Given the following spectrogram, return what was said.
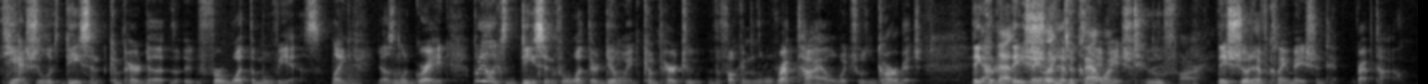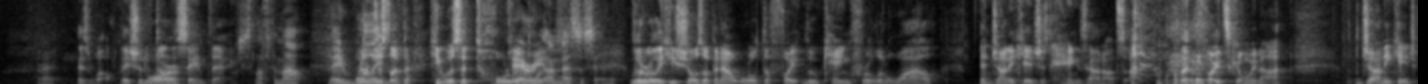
he actually looks decent compared to for what the movie is. Like, Mm-hmm. he doesn't look great, but he looks decent for what they're doing compared to the fucking little reptile, which was garbage. They Yeah, could. that- They, they, should like, have took that one claymation. too far. They should have claymation reptile Right. as well. They should have done Or the same thing. Just left him out. They Or really just left. He was a totally very pointless- unnecessary. Literally, he shows up in Outworld to fight Liu Kang for a little while, and Johnny Cage just hangs out outside while that fight's going on. Johnny Cage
